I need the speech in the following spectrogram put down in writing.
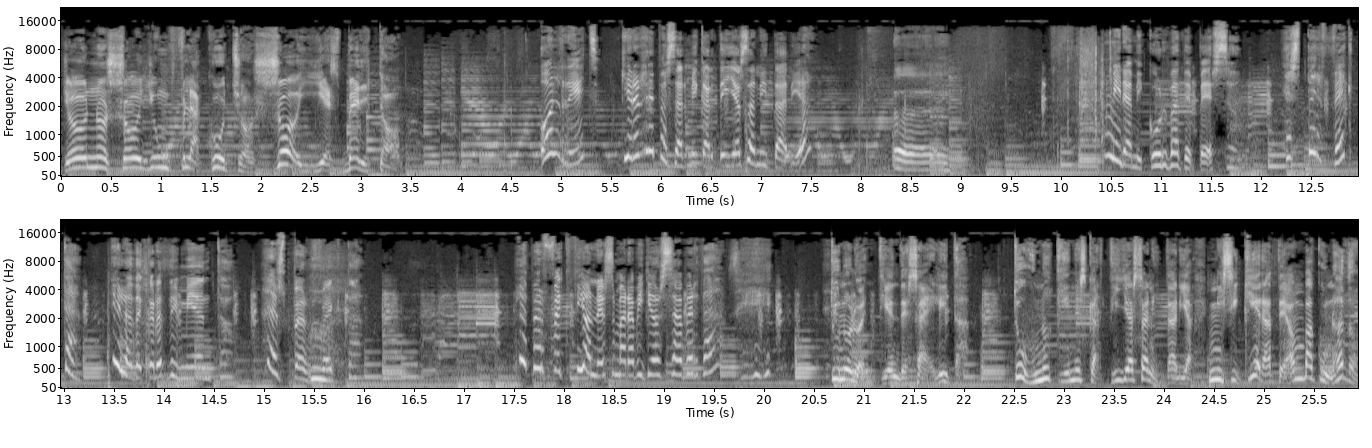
Yo no soy un flacucho, soy esbelto. Ulrich, ¿quieres repasar mi cartilla sanitaria? Eh, Mira mi curva de peso. Es perfecta. Y la de crecimiento. Es perfecta. La perfección es maravillosa, ¿verdad? Sí. Tú no lo entiendes, Aelita. Tú no tienes cartilla sanitaria, ni siquiera te han vacunado.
